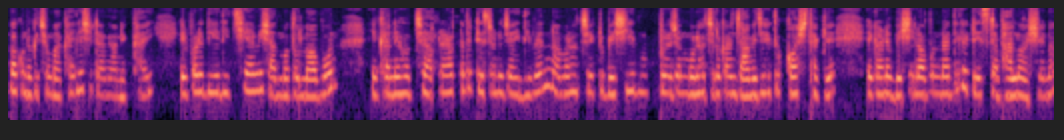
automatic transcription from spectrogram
বা কোনো কিছু মাখাইলে সেটা আমি অনেক খাই। এরপরে দিয়ে দিচ্ছি আমি স্বাদ মতো লবণ। এখানে হচ্ছে আপনারা আপনাদের টেস্ট অনুযায়ী দিবেন। আমার হচ্ছে একটু বেশি প্রয়োজন মনে হচ্ছিল, কারণ জামে যেহেতু কষ থাকে এ কারণে বেশি লবণ না দিলে টেস্টটা ভালো আসে না।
